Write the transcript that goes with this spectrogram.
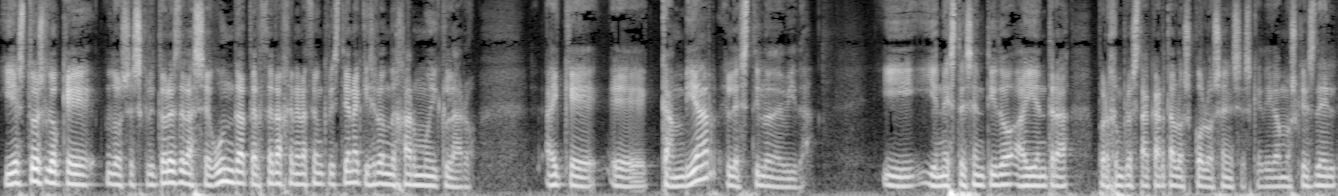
Y esto es lo que los escritores de la segunda, tercera generación cristiana quisieron dejar muy claro. Hay que eh, cambiar el estilo de vida. Y, en este sentido ahí entra, por ejemplo, esta carta a los colosenses, que digamos que es del,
